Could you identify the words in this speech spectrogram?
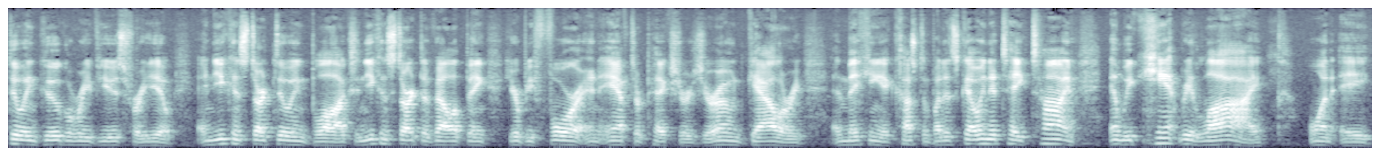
doing Google reviews for you. And you can start doing blogs and you can start developing your before and after pictures, your own gallery, and making it custom. But it's going to take time, and we can't rely on a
